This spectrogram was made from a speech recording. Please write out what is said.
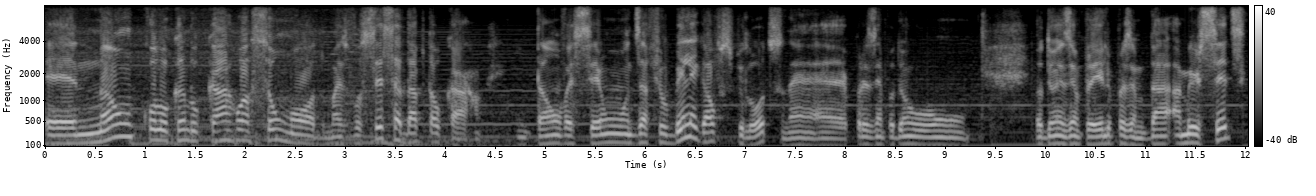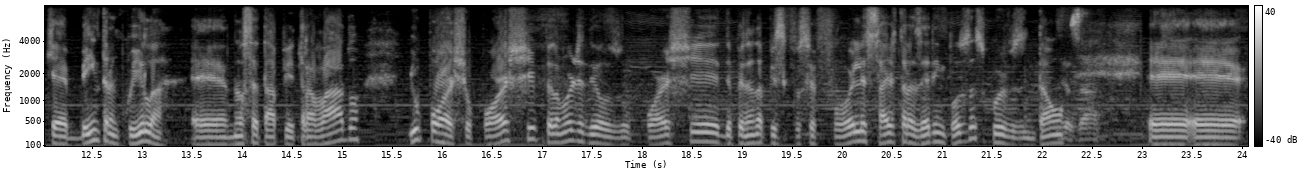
é, não colocando o carro a seu modo, mas você se adapta ao carro. Então vai ser um desafio bem legal para os pilotos, né? É, por exemplo, eu dei um, eu dei um exemplo para ele, por exemplo, da a Mercedes, que é bem tranquila é, no setup travado, e o Porsche. O Porsche, pelo amor de Deus, o Porsche, dependendo da pista que você for, ele sai de traseira em todas as curvas. Então, é, é,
